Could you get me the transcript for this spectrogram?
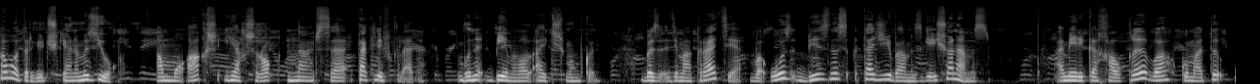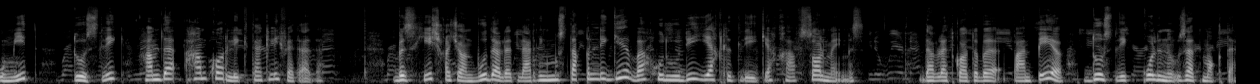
xavotirga tushganimiz yo'q ammo aqsh yaxshiroq narsa taklif qiladi. Buni bemalol aytish mumkin. Biz demokratiya va o'z biznes tajribamizga ishonamiz. Amerika xalqi va hukumati umid do'stlik hamda hamkorlik taklif etadi. Biz hech qachon bu davlatlarning mustaqilligi va hududiy yaxlitligiga xavf solmaymiz. Davlat kotibi pompeo do'stlik qo'lini uzatmoqda.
